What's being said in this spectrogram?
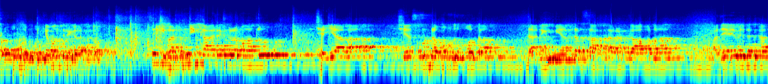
ప్రభుత్వ ముఖ్యమంత్రి గారితో. ఇవన్నీ కార్యక్రమాలు చెయ్యాలా చేసుకుంటా ముందుకు పోతాం. దానికి మీ అందరి సహకారం కావాలా? అదేవిధంగా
